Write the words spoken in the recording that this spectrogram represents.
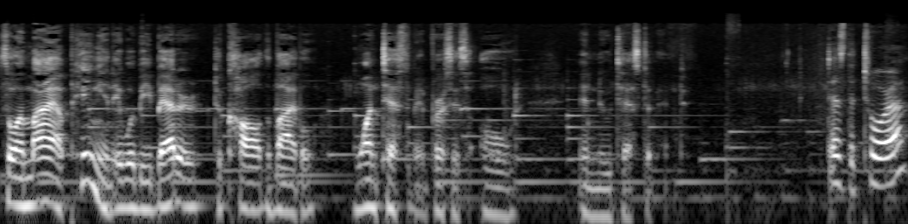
So, in my opinion, it would be better to call the Bible one Testament versus Old and New Testament. Does the Torah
